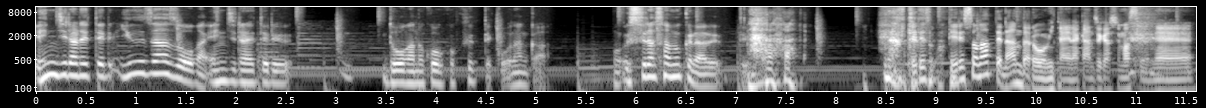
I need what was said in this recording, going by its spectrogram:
演じられてるユーザー像が演じられてる動画の広告ってこうなんかもう薄ら寒くなるっていうか。なんペレソナってなんだろうみたいな感じがしますよね。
